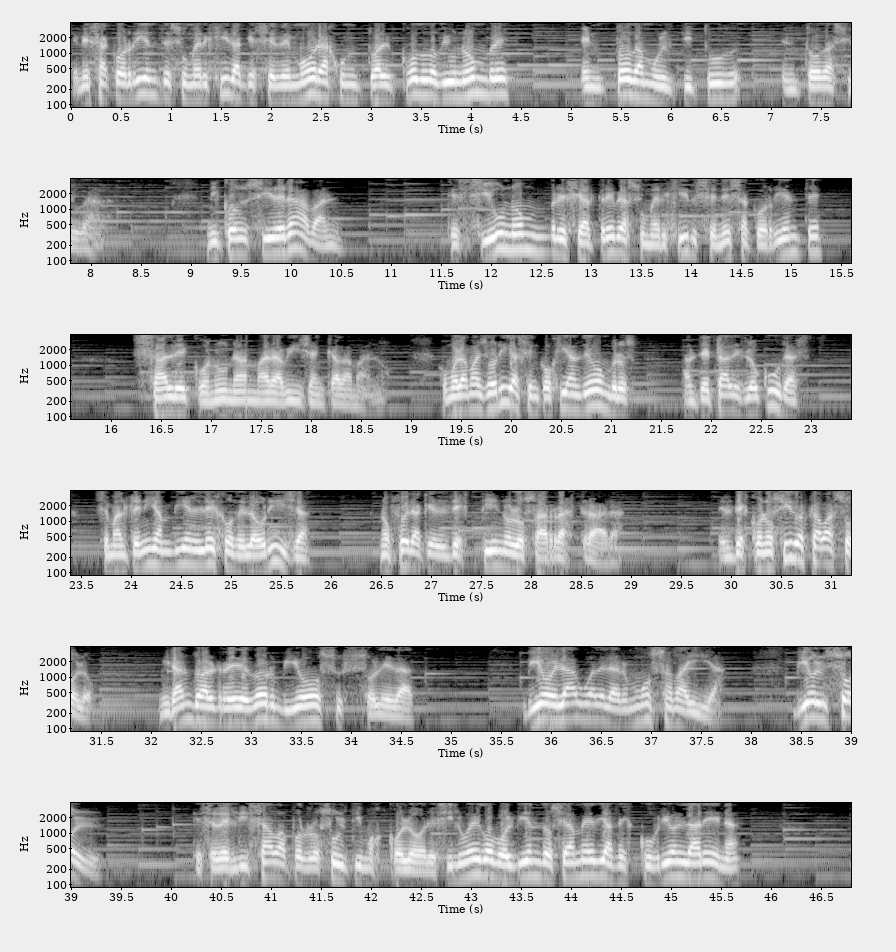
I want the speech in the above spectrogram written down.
en esa corriente sumergida que se demora junto al codo de un hombre en toda multitud, en toda ciudad. Ni consideraban que si un hombre se atreve a sumergirse en esa corriente, sale con una maravilla en cada mano. Como la mayoría se encogían de hombros ante tales locuras, se mantenían bien lejos de la orilla, no fuera que el destino los arrastrara. El desconocido estaba solo. Mirando alrededor vio su soledad. Vio el agua de la hermosa bahía. Vio el sol que se deslizaba por los últimos colores y luego volviéndose a medias descubrió en la arena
